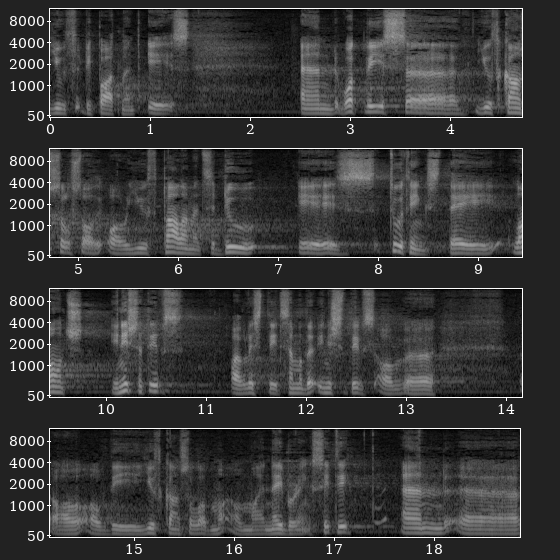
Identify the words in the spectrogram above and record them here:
youth department is. And what these uh, youth councils or, or, youth parliaments do is two things. They launch initiatives. I've listed some of the initiatives of, uh, of the youth council of my, of my neighboring city. And uh,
